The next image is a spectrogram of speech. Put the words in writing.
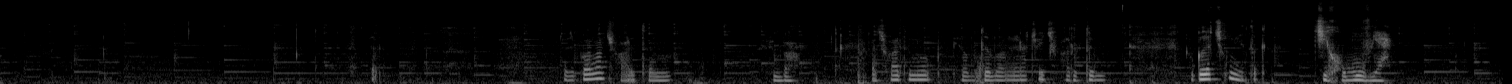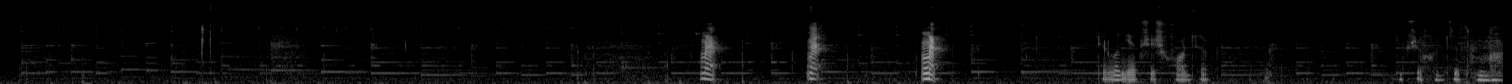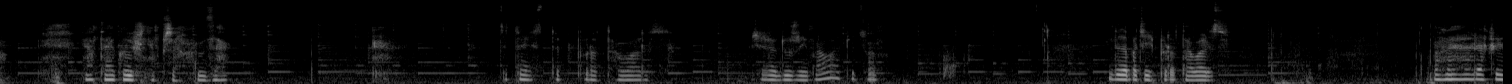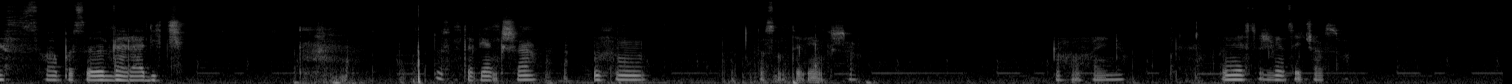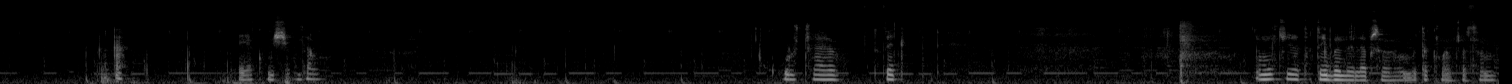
Jest było na czwartym. Chyba. Na czwartym lub piątym, ale raczej czwartym. W ogóle czemu ja tak cicho mówię? Przechodzę. Nie przechodzę tego. Ja tego już nie przechodzę. Co to jest te Pro Towers? Myślę, że duże i małe, czy co? Idę zobaczyć Pro Towers. Ale raczej słabo sobie będę radzić. To są te większe. Mhm. To są te większe. Aha, fajnie. Pewnie jest też więcej czasu. A, a jak mi się udało? Kurczę, tutaj... Ja myślę, że tutaj będę lepsza, bo tak mam czasem.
